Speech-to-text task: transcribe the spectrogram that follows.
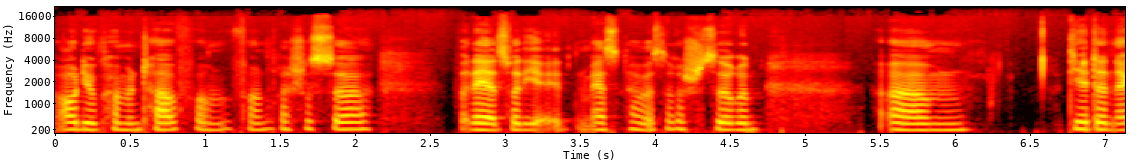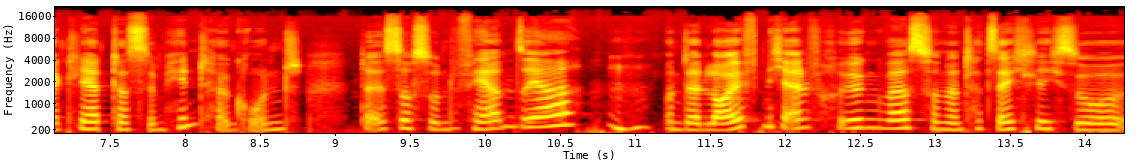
Audiokommentar vom, vom Regisseur, der jetzt war die im ersten Teil war es eine Regisseurin, ähm, die hat dann erklärt, dass im Hintergrund, da ist doch so ein Fernseher und da läuft nicht einfach irgendwas, sondern tatsächlich so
